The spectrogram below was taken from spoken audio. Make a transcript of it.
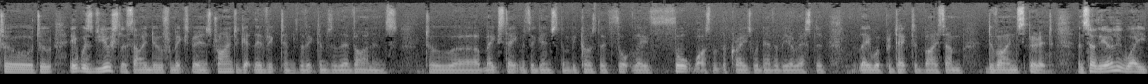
To, to, it was useless, I knew from experience, trying to get their victims, the victims of their violence, to uh, make statements against them because they thought, they thought was that the Krays would never be arrested, that they were protected by some divine spirit. And so the only way,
